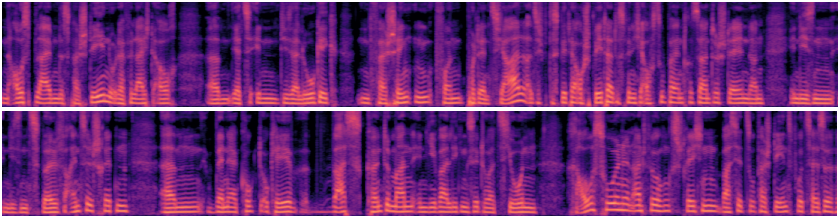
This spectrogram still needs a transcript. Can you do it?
ein ausbleibendes Verstehen oder vielleicht auch ähm, jetzt in dieser Logik ein Verschenken von Potenzial. Also ich, das wird ja auch später, das finde ich auch super interessante Stellen dann in diesen, in diesen zwölf Einzelschritten, ähm, wenn er guckt, okay, was könnte man in jeweiligen Situationen rausholen, in Anführungsstrichen, was jetzt so Verstehensprozesse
